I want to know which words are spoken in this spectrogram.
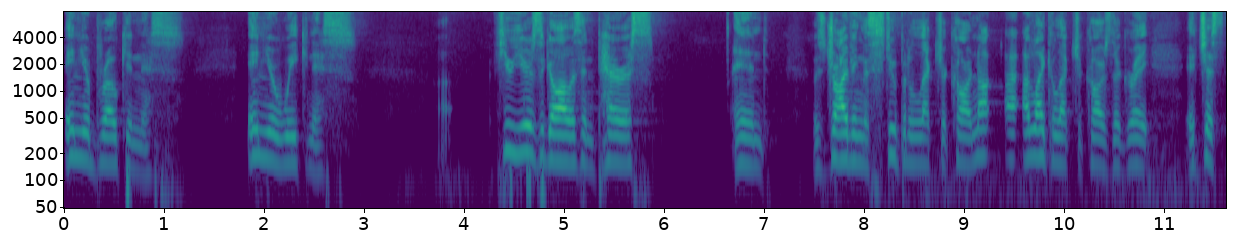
in your brokenness, in your weakness. Uh, a few years ago, I was in Paris and I was driving this stupid electric car. Not, I, I like electric cars; they're great. It just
